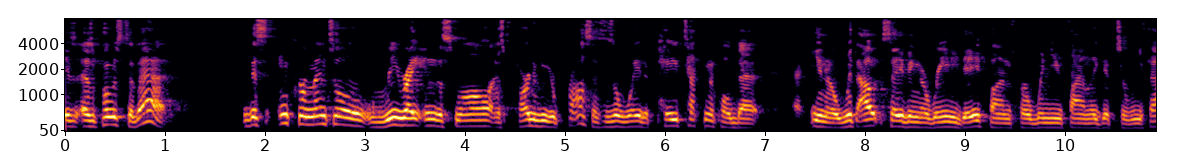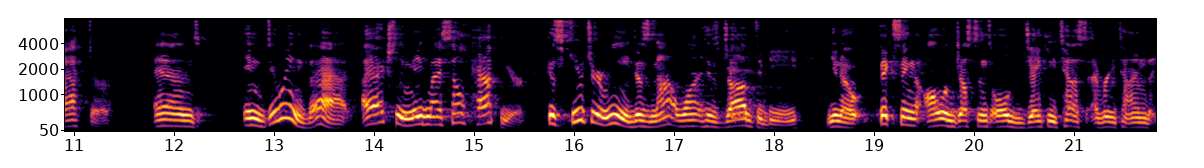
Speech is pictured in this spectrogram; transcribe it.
as, as opposed to that, this incremental rewrite into small as part of your process is a way to pay technical debt you know, without saving a rainy day fund for when you finally get to refactor. And in doing that, I actually made myself happier. Because future me does not want his job to be, you know, fixing all of Justin's old janky tests every time that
